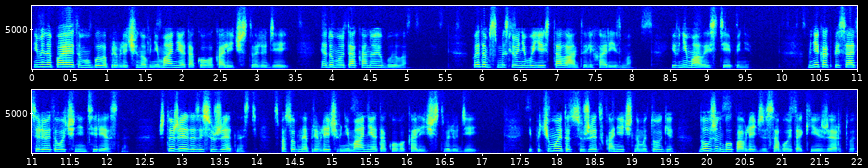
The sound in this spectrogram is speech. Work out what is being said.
Именно поэтому было привлечено внимание такого количества людей. Я думаю, так оно и было. В этом смысле у него есть талант или харизма, и в немалой степени. Мне как писателю это очень интересно. Что же это за сюжетность, способная привлечь внимание такого количества людей? И почему этот сюжет в конечном итоге должен был повлечь за собой такие жертвы?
